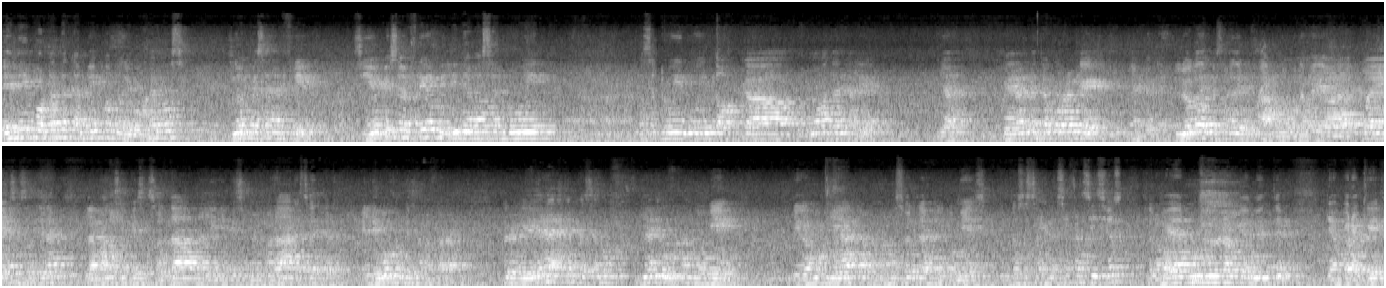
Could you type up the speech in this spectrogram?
es muy importante también cuando dibujemos no empezar en frío. Si yo empiezo en frío, mi línea va a ser muy, va a ser muy, muy tosca, no va a tener calidad. ¿ya? Generalmente ocurre que luego de empezar a dibujar, una media hora después, etcétera, la mano se empieza a soltar, la línea empieza a mejorar, etcétera. El dibujo empieza a mejorar. Pero la idea es que empecemos ya dibujando bien, digamos ya con las sueltas desde el comienzo. Entonces, en los ejercicios se los voy a dar muy, rápidamente, ya para que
